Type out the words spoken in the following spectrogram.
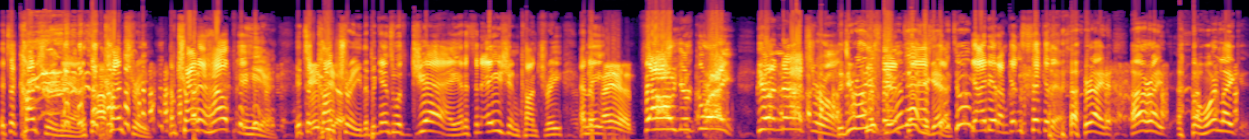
It's a country, man. It's a country. I'm trying to help you here. It's a India. country that begins with J, and it's an Asian country. and Japan. they Oh, you're great. You're a natural. Did you really You're just give him that? You gave it to him? Yeah, I did. I'm getting sick of this. All right. All right. Horn Lake,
